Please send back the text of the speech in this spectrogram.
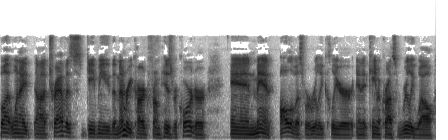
But when I uh, Travis gave me the memory card from his recorder, and man, all of us were really clear, and it came across really well.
